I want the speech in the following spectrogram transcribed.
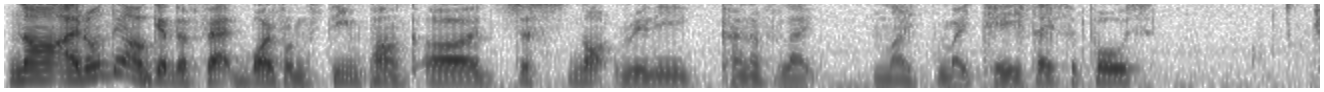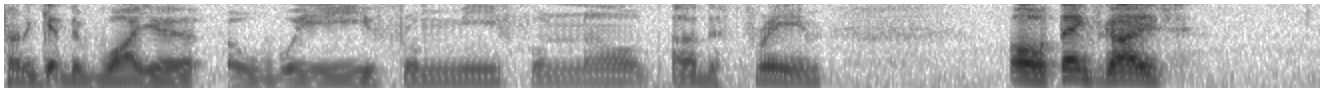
No, I don't think I'll get the Fat Boy from Steampunk. Uh, it's just not really kind of like my my taste, I suppose. I'm trying to get the wire away from me for now, out of the frame. Oh, thanks, guys.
